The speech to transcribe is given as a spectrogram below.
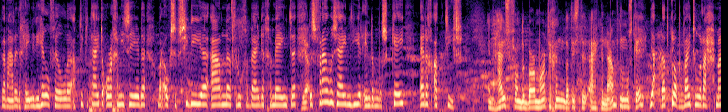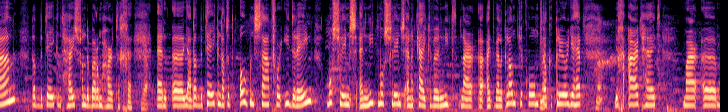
we waren degene die heel veel activiteiten organiseerden, maar ook subsidie aanvroegen bij de gemeente. Dus vrouwen zijn hier in de moskee erg actief. En Huis van de Barmhartigen, dat is de, eigenlijk de naam van de moskee? Ja, dat klopt. Baitul Rahman, dat betekent Huis van de Barmhartigen. Ja. En uh, ja, dat betekent dat het open staat voor iedereen, moslims en niet-moslims. En dan kijken we niet naar uh, uit welk land je komt, nee. welke kleur je hebt, nee. je geaardheid. Maar uh,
